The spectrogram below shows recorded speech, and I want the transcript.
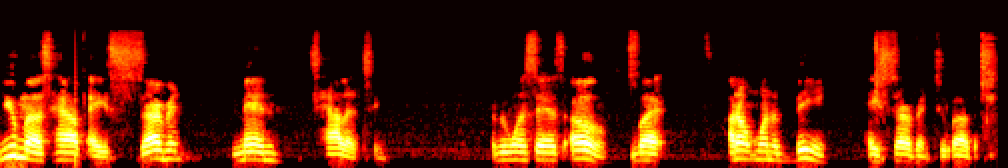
you must have a servant mentality. Everyone says, Oh, but I don't want to be a servant to others.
